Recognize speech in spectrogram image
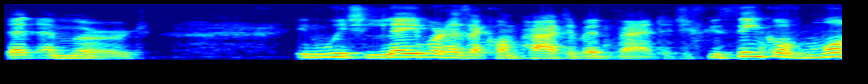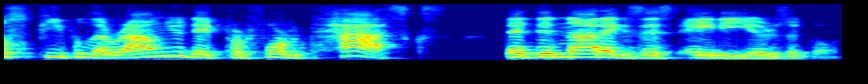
that emerge in which labor has a comparative advantage. If you think of most people around you, they perform tasks that did not exist 80 years ago.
